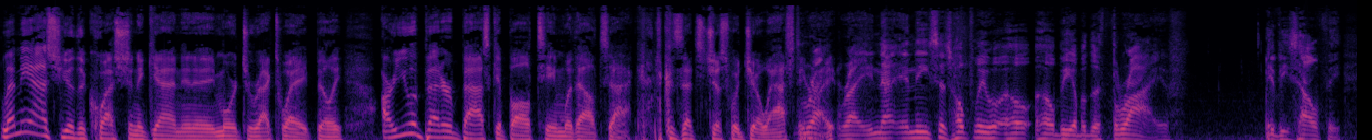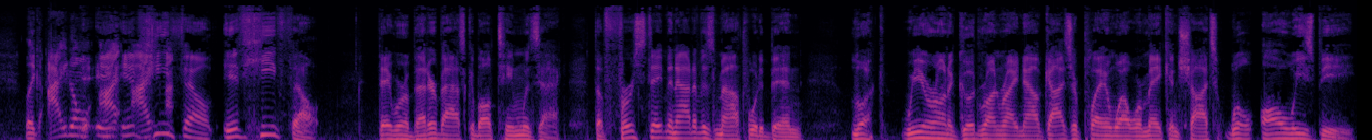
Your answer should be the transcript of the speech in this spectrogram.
Let me ask you the question again in a more direct way, Billy. Are you a better basketball team without Zach? Because that's just what Joe asked him, right? Right, right. And, that, and he says hopefully he'll, he'll he'll be able to thrive if he's healthy. Like I don't. If, I, if I- he I- felt, if he felt they were a better basketball team with Zach, the first statement out of his mouth would have been, "Look, we are on a good run right now. Guys are playing well. We're making shots. We'll always be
